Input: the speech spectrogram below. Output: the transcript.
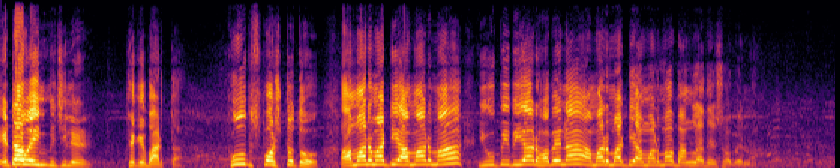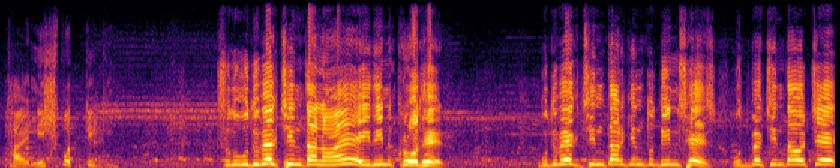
এটাও এই মিছিলের থেকে বার্তা। খুব স্পষ্টত আমার মাটি আমার মা ইউপি বিহার হবে না আমার মাটি আমার মা বাংলাদেশ হবে না। কোথায় নিষ্পত্তি কি? শুধু উদ্বেগ চিন্তা নয় এই দিন ক্রোধের। উদ্বেগ চিন্তার কিন্তু দিন শেষ। উদ্বেগ চিন্তা হচ্ছে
